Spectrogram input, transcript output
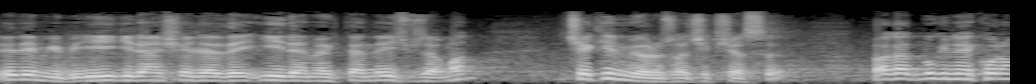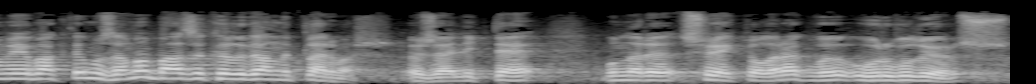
Dediğim gibi iyi giden şeyleri de iyi demekten de hiçbir zaman çekinmiyoruz açıkçası. Fakat bugün ekonomiye baktığımız zaman bazı kırılganlıklar var. Özellikle bunları sürekli olarak vurguluyoruz.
